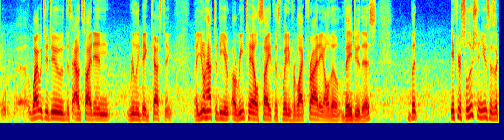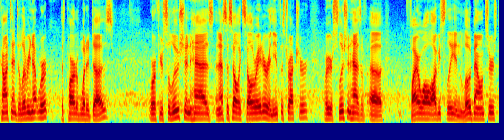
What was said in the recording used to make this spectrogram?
why would you do this outside-in really big testing? Uh, you don't have to be a, a retail site that's waiting for Black Friday, although they do this. But if your solution uses a content delivery network as part of what it does, or if your solution has an SSL accelerator in the infrastructure, or your solution has a, a firewall, obviously, and load balancers,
